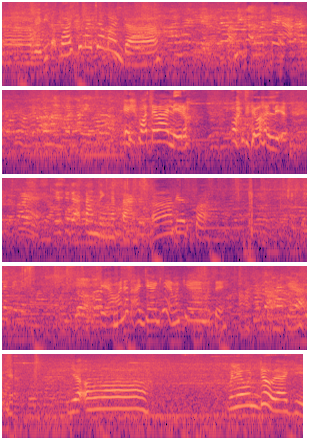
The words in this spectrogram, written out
Uh, baby tak puasa macam Amanda. Ni kat hotel kak. Eh, motel balik tu. Motel balik. Dia sudah tanding atas. Ah, tidak tepat. Pilih-pilih. Eh, Amanda tak ajar lagi eh makan motel? Okay. Ya. ya Allah. Boleh undur lagi.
